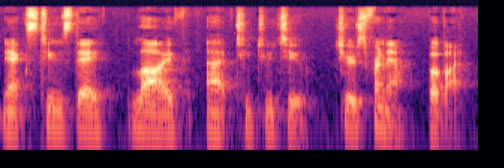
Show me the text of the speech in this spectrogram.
next Tuesday live at 222. Cheers for now. Bye bye.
